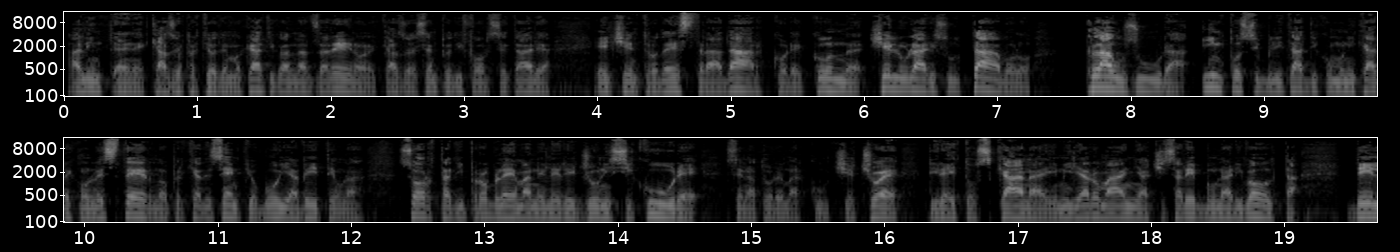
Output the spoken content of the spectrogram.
nel caso del Partito Democratico al Nazareno, nel caso ad esempio di Forza Italia e centrodestra ad Arcore, con cellulari sul tavolo, clausura, impossibilità di comunicare con l'esterno, perché ad esempio voi avete una sorta di problema nelle regioni sicure, senatore Marcucci, e cioè direi Toscana e Emilia Romagna, ci sarebbe una rivolta dei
